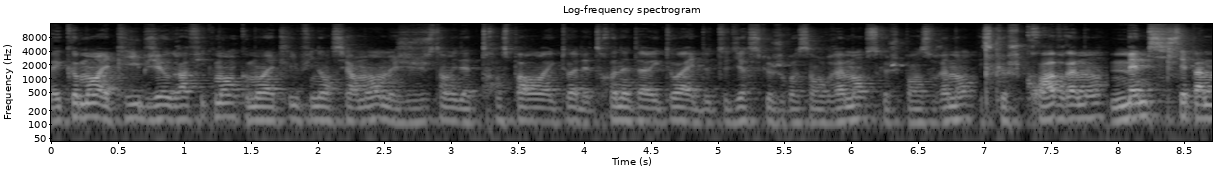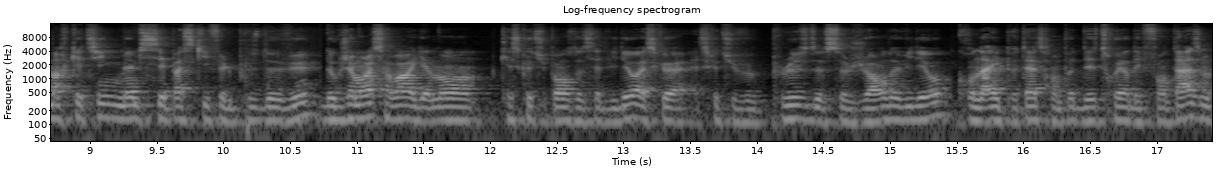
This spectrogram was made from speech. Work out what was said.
mais comment être libre géographiquement, comment être libre financièrement, mais j'ai juste envie d'être transparent avec toi, d'être honnête avec toi et de te dire ce que je ressens vraiment, ce que je pense vraiment, ce que je crois vraiment, même si c'est pas marketing, même si c'est pas ce qui fait le plus de vues. Donc j'aimerais savoir également qu'est-ce que tu penses de cette vidéo? Est-ce que, est que tu veux plus de ce genre de vidéo? Qu'on aille peut-être un peu détruire des fantasmes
